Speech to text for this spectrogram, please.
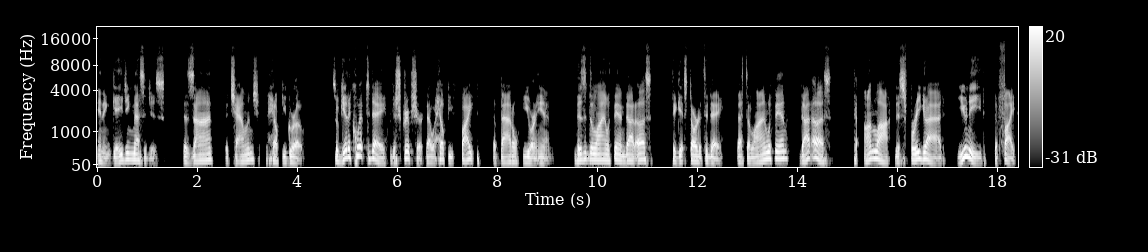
and engaging messages designed to challenge and help you grow. So get equipped today with a scripture that will help you fight the battle you are in. Visit thelionwithin.us to get started today. That's thelionwithin.us to unlock this free guide you need to fight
